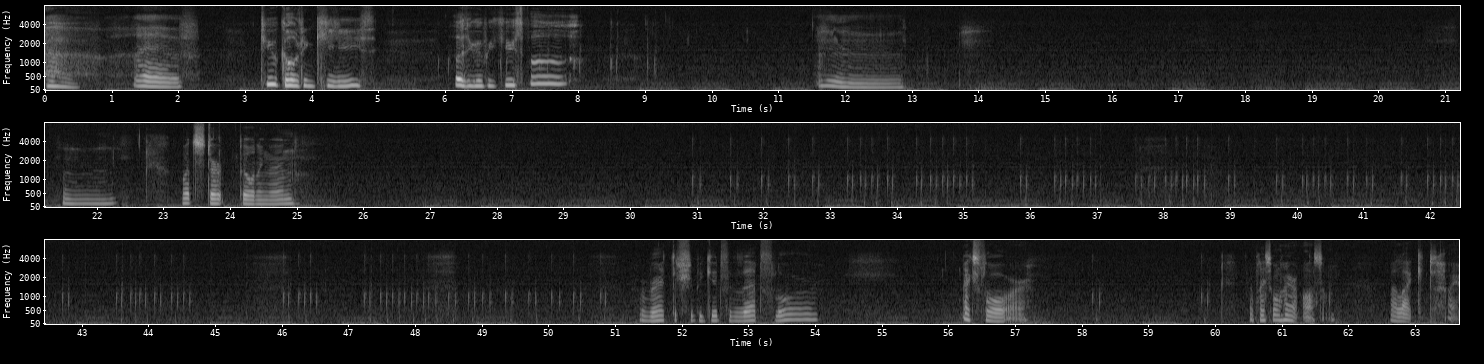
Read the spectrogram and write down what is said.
I have two golden keys. Those are gonna be useful. Hmm. Hmm. Let's start building then. Alright, that should be good for that floor. Next floor. Can I place one higher? Awesome. I like it higher.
